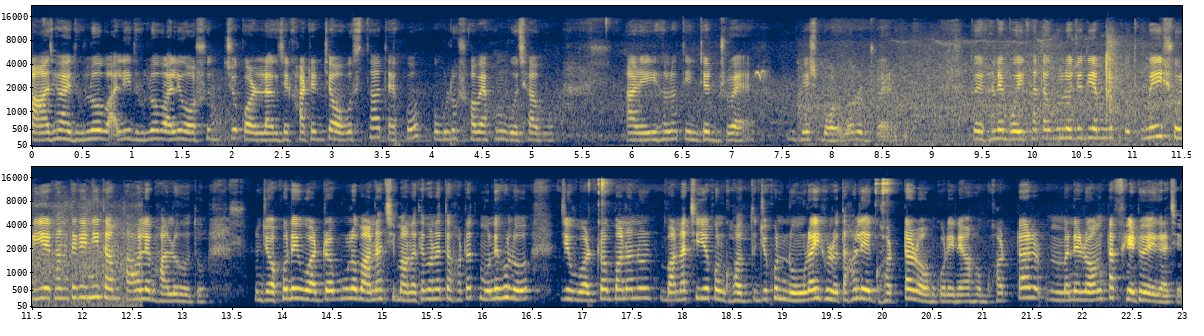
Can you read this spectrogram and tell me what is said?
কাজ হয় ধুলো বালি ধুলো বালি অসহ্যকর লাগছে। খাটের যে অবস্থা, দেখো, ওগুলো সব এখন গোছাবো। আর এই হলো তিনটে ড্রয়ার বেশ বড় বড় ড্রয়ারগুলো তো এখানে বই খাতাগুলো যদি আমরা প্রথমেই সরিয়ে এখান থেকে নিতাম, তাহলে ভালো হতো। যখন এই ওয়ার্ড্রপগুলো বানাচ্ছি, বানাতে বানাতে হঠাৎ মনে হলো যে ওয়ার্ড্রপ বানানোর, বানাচ্ছি যখন ঘর, যখন নোংরাই হলো, তাহলে এই ঘরটা রং করে নেওয়া হোক। ঘরটার মানে রংটা ফেড হয়ে গেছে।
